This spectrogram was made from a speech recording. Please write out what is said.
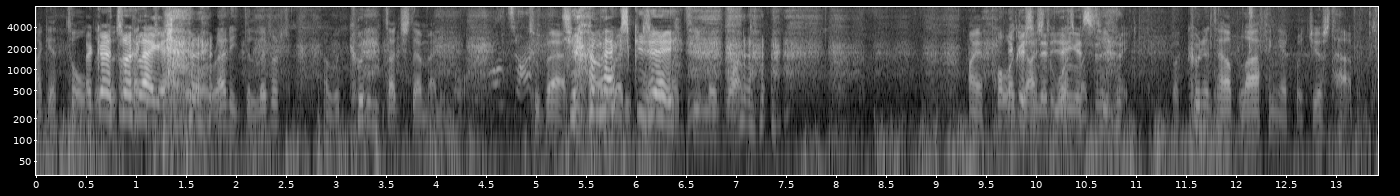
I get told Dan that kun those packages were already delivered and we couldn't touch them anymore. Too bad. I maar already excuseer. my teammate white. I wist apologized niet dat die towards my teammate, but couldn't help laughing at what just happened.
